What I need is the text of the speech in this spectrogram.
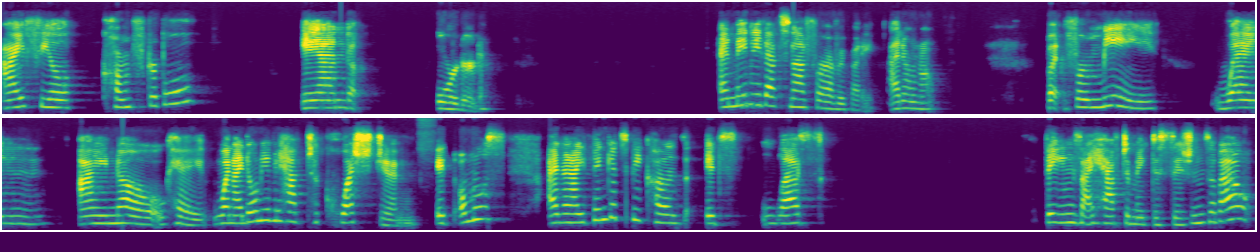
I feel comfortable and ordered. And maybe that's not for everybody. I don't know. But for me, when I know, okay, when I don't even have to question, it almost, and I think it's because it's less things I have to make decisions about.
